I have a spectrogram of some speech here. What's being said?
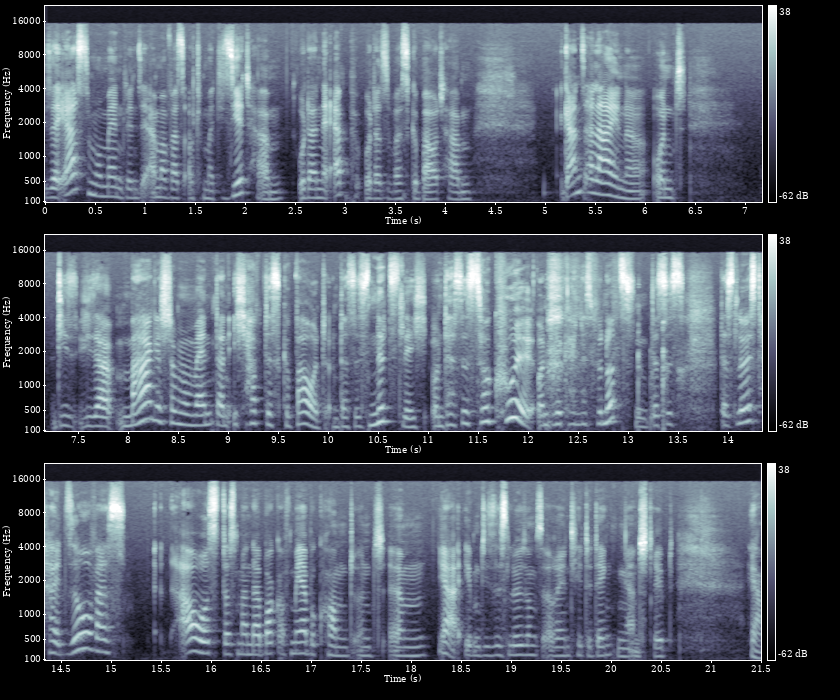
Dieser erste Moment, wenn sie einmal was automatisiert haben oder eine App oder sowas gebaut haben, ganz alleine und die, dieser magische Moment dann, ich habe das gebaut und das ist nützlich und das ist so cool und wir können das benutzen. Das, ist, das löst halt sowas aus, dass man da Bock auf mehr bekommt und ähm, ja, eben dieses lösungsorientierte Denken anstrebt. Ja.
